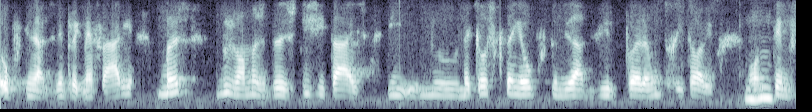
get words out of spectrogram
oportunidades de emprego nessa área, mas nos homens das digitais e no, naqueles que têm a oportunidade de vir para um território uhum. onde temos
